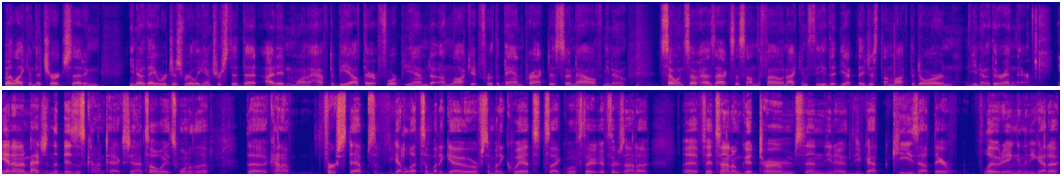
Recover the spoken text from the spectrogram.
But like in the church setting, you know, they were just really interested that I didn't want to have to be out there at 4 p.m. to unlock it for the band practice. So now, you know, so and so has access on the phone. I can see that, yep, they just unlocked the door and, you know, they're in there. Yeah. And I imagine the business context, you know, that's always one of the, the kind of first steps if you got to let somebody go or if somebody quits. It's like well if there if there's not a if it's not on good terms then you know you've got keys out there floating and then you got to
